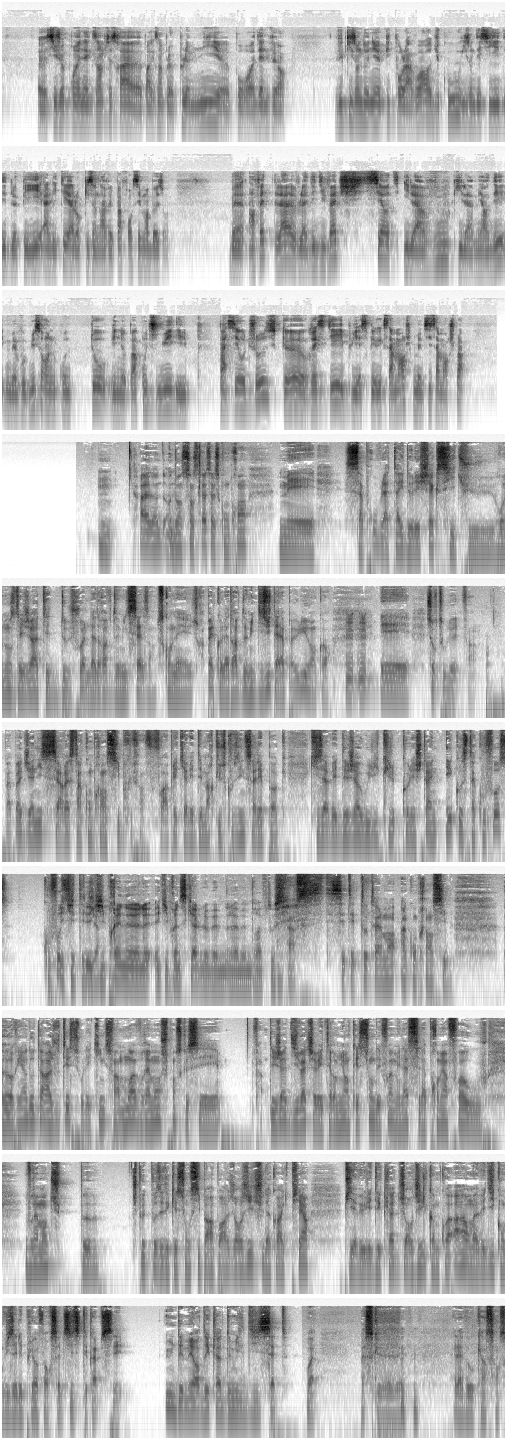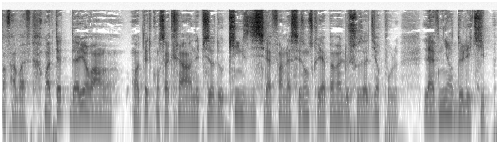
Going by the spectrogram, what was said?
Euh, si je prends un exemple, ce sera euh, par exemple Plumlee euh, pour Denver. Vu qu'ils ont donné un pic pour l'avoir, du coup, ils ont décidé de le payer à l'été alors qu'ils n'en avaient pas forcément besoin. Ben, en fait, là, Vlade Divac, certes, il avoue qu'il a merdé, mais vaut mieux s'en rendre compte tôt et ne pas continuer et passer à autre chose que rester et puis espérer que ça marche, même si ça marche pas. Mmh. Ah, dans, ce sens-là, ça se comprend, mais ça prouve la taille de l'échec si tu renonces déjà à tes deux choix de la draft 2016. Hein, parce qu'on est, je rappelle que la draft 2018, elle a pas eu lieu encore. Mm -hmm. Et surtout le, enfin, Papa Giannis, ça reste incompréhensible. Enfin, faut rappeler qu'il y avait des Marcus Cousins à l'époque, qu'ils avaient déjà Willy Kolestein et Costa Koufos. Koufos et qui, était déjà... et qui prennent le, et qui prennent Scal le même, la même draft aussi. Enfin, c'était totalement incompréhensible. Euh, rien d'autre à rajouter sur les Kings. Enfin, moi vraiment, je pense que c'est Enfin, déjà, Divac avait été remis en question des fois, mais là, c'est la première fois où vraiment tu peux, tu peux te poser des questions aussi par rapport à George Hill. Je suis d'accord avec Pierre. Puis il y avait eu les déclats de George Hill comme quoi, ah, on m'avait dit qu'on visait les playoffs. Or, celle-ci, c'était quand même, c'est une des meilleures déclats de 2017. Ouais. Parce que elle avait aucun sens. Enfin, bref. On va peut-être, d'ailleurs, hein, on va peut-être consacrer un épisode aux Kings d'ici la fin de la saison, parce qu'il y a pas mal de choses à dire pour l'avenir de l'équipe.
